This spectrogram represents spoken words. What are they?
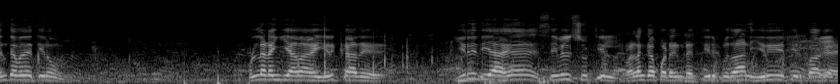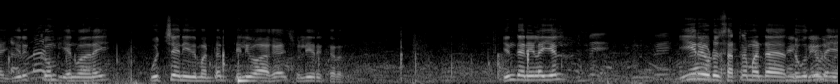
எந்த விதத்திலும் உள்ளடங்கியதாக இருக்காது. இறுதியாக சிவில் சூட்டில் வழங்கப்படுகின்ற தீர்ப்பு தான் இறுதி தீர்ப்பாக இருக்கும் என்பதனை உச்ச நீதிமன்றம் தெளிவாக சொல்லியிருக்கிறது. இந்த நிலையில் ஈரோடு சட்டமன்ற தொகுதியுடைய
